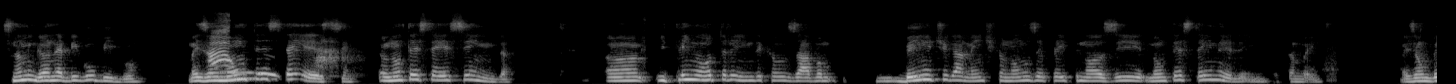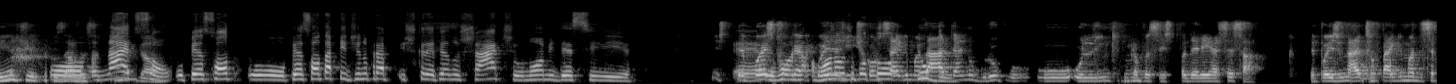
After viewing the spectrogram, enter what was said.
Se não me engano, é Beagle, Beagle. Mas eu ah, não testei esse. Eu não testei esse ainda. Uh, e tem outro ainda que eu usava bem antigamente, que eu não usei para hipnose, não testei nele ainda também. Mas é um bem antigo que eu usava. Ô, Nadson, o pessoal o pessoal está pedindo para escrever no chat o nome desse. Depois, é, qualquer coisa, Ronald a gente consegue mandar até no grupo o, o link para vocês poderem acessar. Depois o Nadson pega e manda. Você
